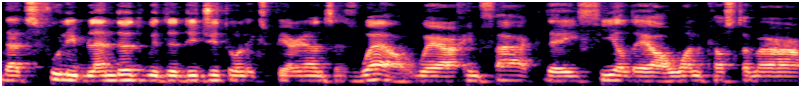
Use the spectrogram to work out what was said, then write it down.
that's fully blended with the digital experience as well where in fact they feel they are one customer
